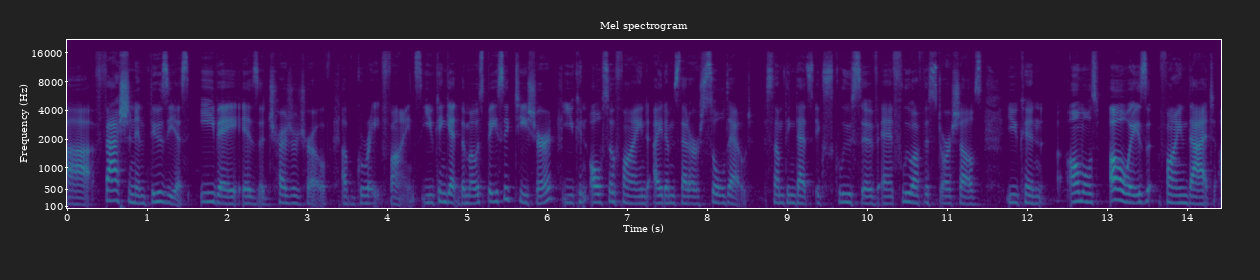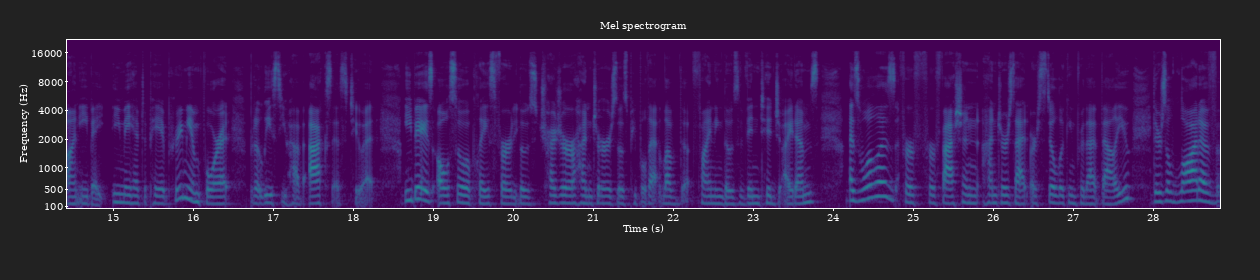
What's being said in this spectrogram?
uh, fashion enthusiasts, eBay is a treasure trove of great finds. You can get the most basic t shirt. You can also find items that are sold out, something that's exclusive and flew off the store shelves. You can almost always find that on eBay. You may have to pay a premium for it, but at least you have access to it. eBay is also a place for those treasure hunters, those people that love the, finding those vintage items, as well as for, for fashion hunters that are still looking for that value. There's a lot of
